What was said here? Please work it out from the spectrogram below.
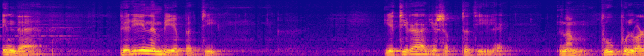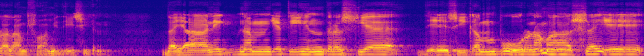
இந்த பெரிய நம்பியை பற்றி எதிராஜ சப்ததியில் நம் தூப்புல் வளலாம் சுவாமி தேசிகன் தயானிக்னம் யதீந்திரஸ்ய தேசிகம் பூர்ணமாஸ்ரயே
